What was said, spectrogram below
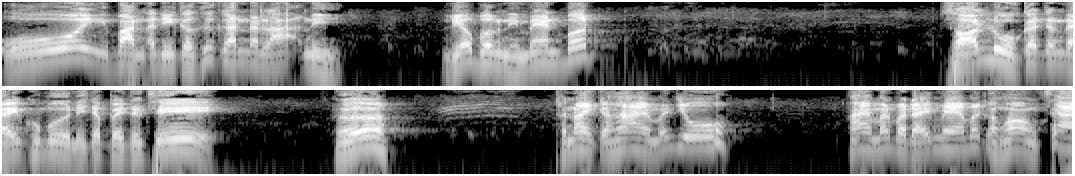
โอ้ยบ้านอันนี้ก็คือกันนั่นละนี่เลี้ยวเบิ้งนี่แมนเบิร์ดสอนลูกกันจังไดคู่มือนี่จะเป็นจังซี่เฮ้อขน้อยก็ให้มันอยู่ ให้มันบ่ได้แม่มันก็ห้องใส่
